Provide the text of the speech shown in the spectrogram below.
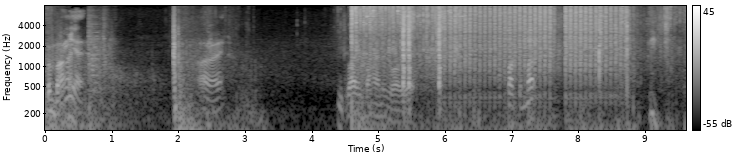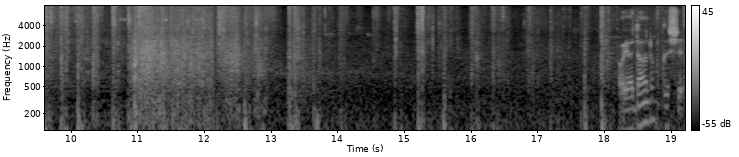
from Where behind. he at? Alright. He's right behind the wall. Yeah. Fuck him up. Oh, y'all downed him? Good shit.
